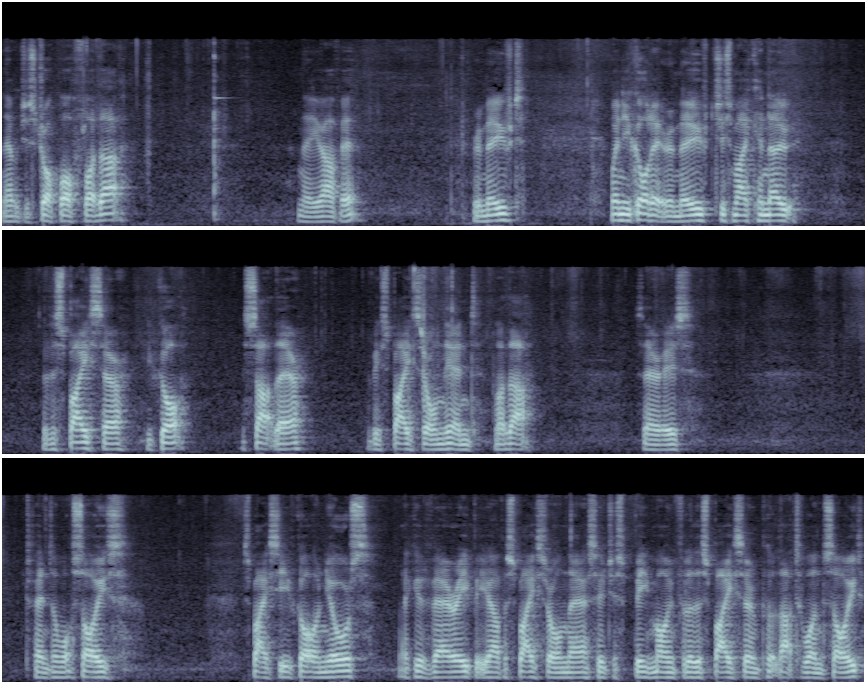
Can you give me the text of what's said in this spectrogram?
Then it'll just drop off like that. And there you have it. Removed. When you've got it removed just make a note of the spacer you've got sat there. There'll be a spacer on the end like that. So there it is. Depends on what size spacer you've got on yours. They could vary but you have a spacer on there so just be mindful of the spacer and put that to one side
